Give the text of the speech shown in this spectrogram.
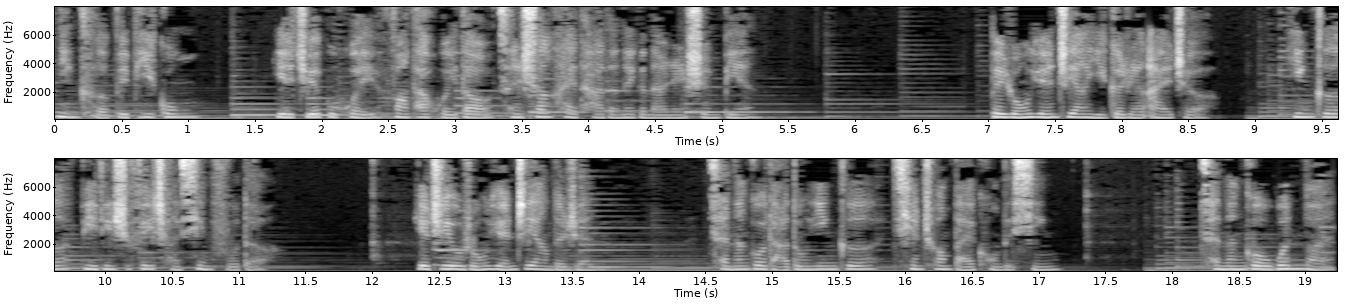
宁可被逼宫，也绝不会放他回到曾伤害他的那个男人身边。被荣源这样一个人爱着，莺歌必定是非常幸福的。也只有荣源这样的人，才能够打动莺歌千疮百孔的心，才能够温暖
